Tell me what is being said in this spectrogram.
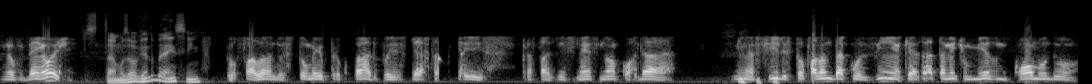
me ouve bem hoje? Estamos ouvindo bem, sim. Estou falando, estou meio preocupado, pois dessa vez, para fazer silêncio e não acordar minha filha, estou falando da cozinha, que é exatamente o mesmo cômodo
